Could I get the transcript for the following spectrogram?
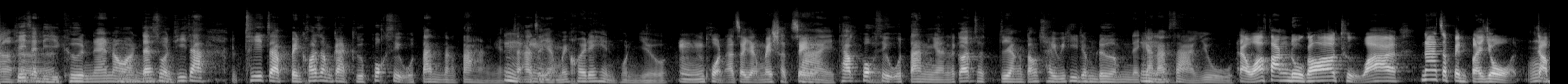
อ่าฮะที่จะดีขึ้นแน่นอนอืมแต่ส่วนที่จะที่จะเป็นข้อจำกัดคือพวกสิวอุดตันต่างๆเนี่ยอืมจะอาจจะยังไม่ค่อยได้เห็นผลเยอะอืมผลอาจจะยังไม่ชัดเจนใช่ถ้าพวกสิวอุดตันเนี่ยแล้วก็จะยังต้องใช้วิธีเดิมๆในการอืมรักษาอยู่ แต่ว่าฟังดูก็ถือว่าน่าจะเป็นประโยชน์อืมกับ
